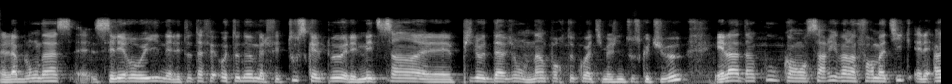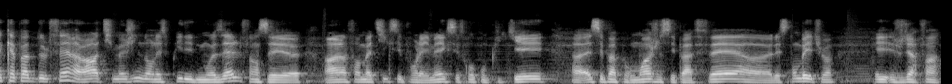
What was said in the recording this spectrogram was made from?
euh, la blondasse, euh, c'est l'héroïne, elle est tout à fait autonome, elle fait tout ce qu'elle peut, elle est médecin, elle est pilote d'avion, n'importe quoi, t'imagines tout ce que tu veux. Et là, d'un coup, quand ça arrive à l'informatique, elle est incapable de le faire. Alors là, t'imagines dans l'esprit des demoiselles, enfin, c'est, euh, ah, l'informatique, c'est pour les mecs, c'est trop compliqué, euh, c'est pas pour moi, je sais pas faire, euh, laisse tomber, tu vois. Et je veux dire, enfin,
